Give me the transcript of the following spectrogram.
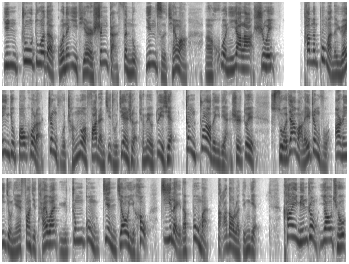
因诸多的国内议题而深感愤怒，因此前往呃霍尼亚拉示威。他们不满的原因就包括了政府承诺发展基础建设却没有兑现。更重要的一点是对索加瓦雷政府二零一九年放弃台湾与中共建交以后积累的不满达到了顶点，抗议民众要求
